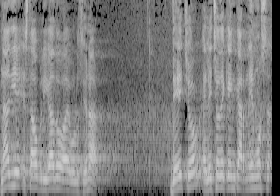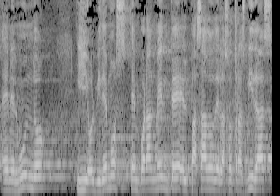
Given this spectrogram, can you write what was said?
Nadie está obligado a evolucionar. De hecho, el hecho de que encarnemos en el mundo y olvidemos temporalmente el pasado de las otras vidas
